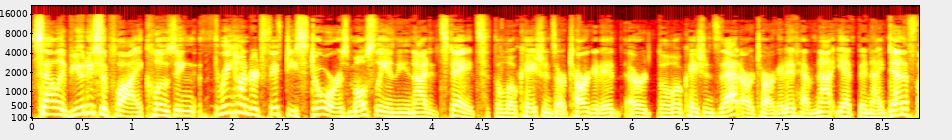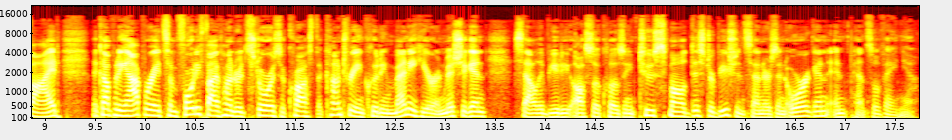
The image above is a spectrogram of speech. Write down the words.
Sally Beauty Supply closing 350 stores, mostly in the United States. The locations are targeted, or the locations that are targeted have not yet been identified. The company operates some 4,500 stores across the country, including many here in Michigan. Sally Beauty also closing two small distribution centers in Oregon and Pennsylvania.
